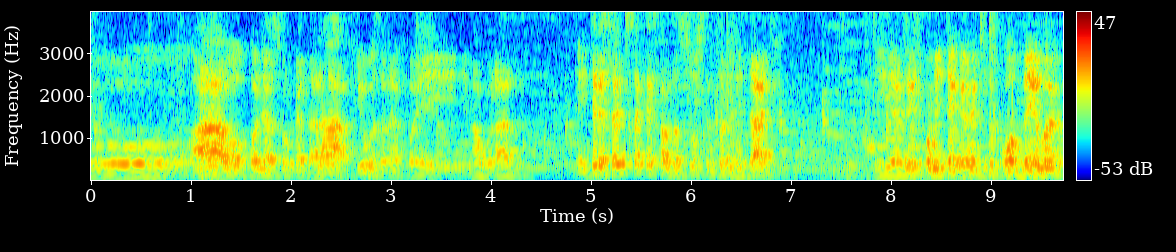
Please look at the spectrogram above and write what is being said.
O... Ah, o Pão de Açúcar da, ah. da Fiuza, né, foi inaugurado é interessante essa questão da sustentabilidade e a gente como integrante do Condema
